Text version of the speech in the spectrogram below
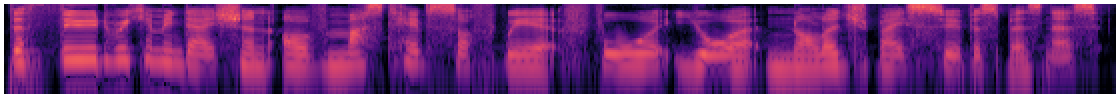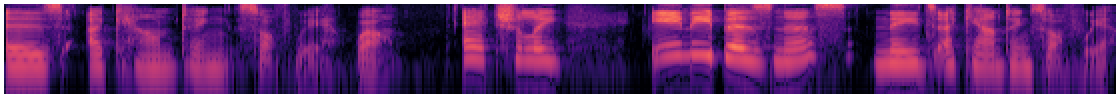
The third recommendation of must have software for your knowledge based service business is accounting software. Well, actually, any business needs accounting software.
